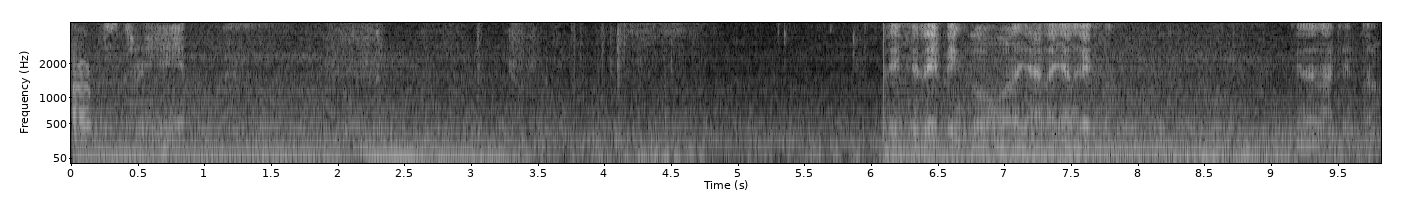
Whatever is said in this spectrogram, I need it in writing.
Farm Street. Sisilipin ko muna yan. Ayan, guys, oh. Tingnan natin to.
